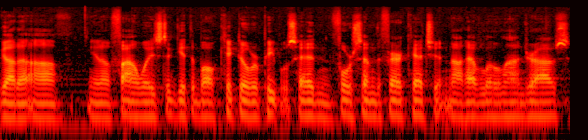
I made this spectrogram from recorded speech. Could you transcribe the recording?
got to, uh, you know, find ways to get the ball kicked over people's head and force them to fair catch it and not have low line drives.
